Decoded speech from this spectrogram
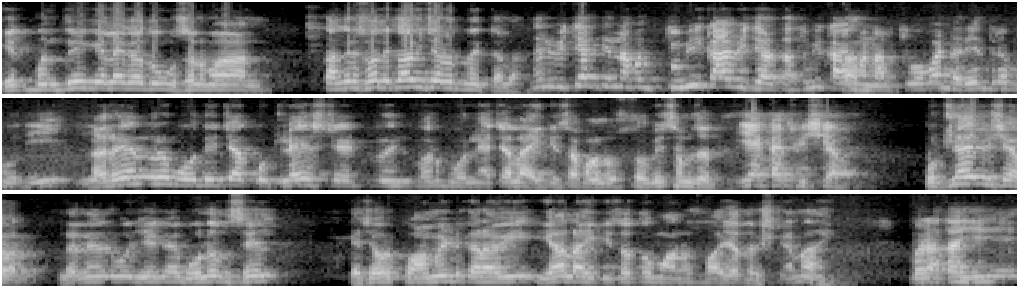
एक मंत्री केलाय का तो मुसलमान? काँग्रेसवाले का विचारत नाहीत त्याला? नाही विचारतील ना पण तुम्ही काय विचारता? तुम्ही काय हा. म्हणाल की बाबा नरेंद्र मोदी नरेंद्र मोदीच्या कुठल्याही स्टेटमेंटवर बोलण्याच्या लायकीचा माणूस तो मी समजत नाही. एकाच विषयावर. कुठल्याही विषयावर नरेंद्र मोदी जे काय बोलत असेल त्याच्यावर कॉमेंट करावी या लायकीचा तो माणूस माझ्या दृष्टीने नाही बरं आता हे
